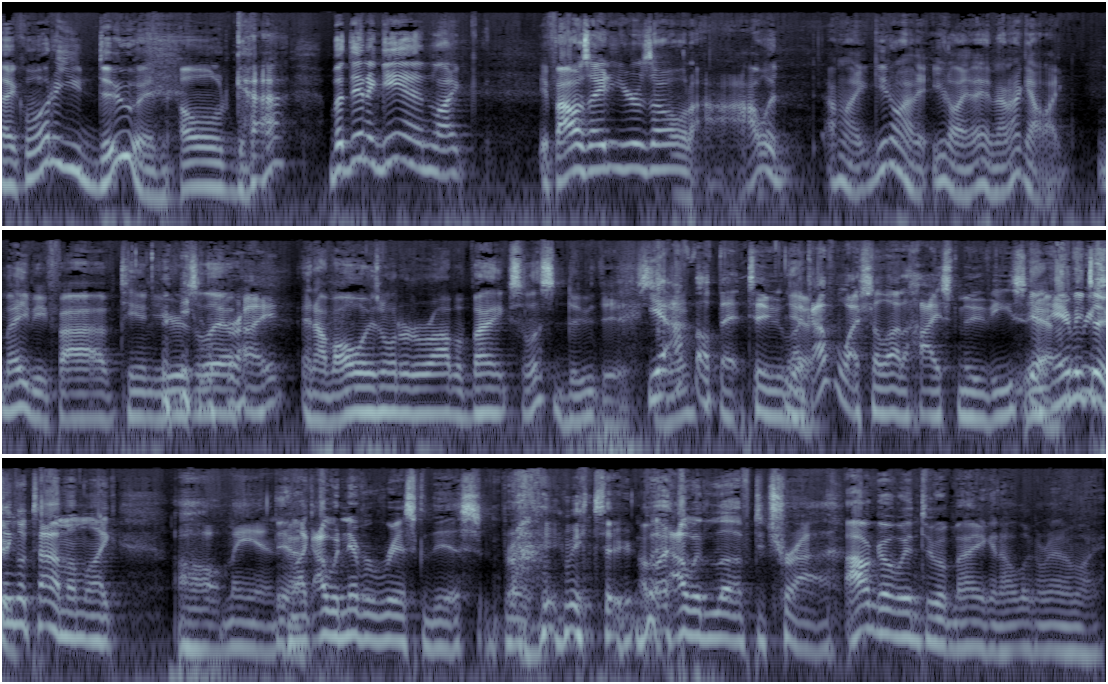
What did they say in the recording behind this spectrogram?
like what are you doing, old guy? But then again, like if I was 80 years old, I would. I'm like, you don't have it. You're like, hey man, I got like maybe five, ten years left, Right. And I've always wanted to rob a bank, so let's do this. you yeah, I thought that too. Like Yeah. I've watched a lot of heist movies, Yeah, and every single time I'm like, "Oh man, Yeah. like I would never risk this, but, me too. But like- I would love to try." I'll go into a bank and I'll look around. And I'm like,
